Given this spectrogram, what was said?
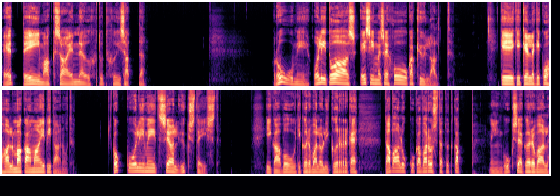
et ei maksa enne õhtut hõisata. ruumi oli toas esimese hooga küllalt. keegi kellegi kohal magama ei pidanud. kokku oli meid seal üksteist. Iga voodi kõrval oli kõrge, tabalukuga varustatud kapp ning ukse kõrval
